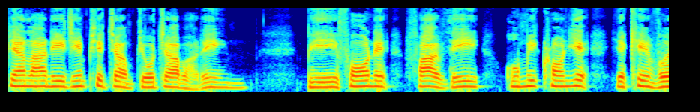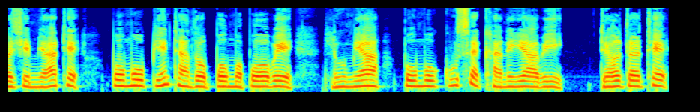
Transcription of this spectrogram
ပြန်လာနေခြင်းဖြစ်ကြောင်းပြောကြားပါတယ်။ BA4 နဲ့ 5သည် Omicron ရဲ့ရခင် version များထက်ပုံမပြင်းထန်သောပုံမပေါ်ဘဲလူများပုံမကူးစက်ခံနေရပြီး Delta ထက်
